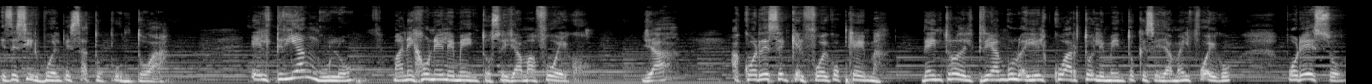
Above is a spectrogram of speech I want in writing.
es decir, vuelves a tu punto A. El triángulo maneja un elemento, se llama fuego. ¿Ya? Acuérdense que el fuego quema. Dentro del triángulo hay el cuarto elemento que se llama el fuego. Por eso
